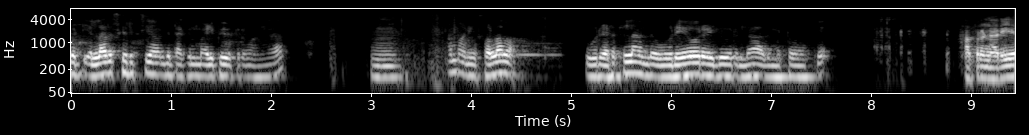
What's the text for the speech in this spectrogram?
பட் எல்லாரும் சிரிச்சு வந்து டக்குன்னு மடிப்பி விட்டுருவாங்க. ஆமா நீங்க சொல்லலாம். ஒரு இடத்துல அந்த ஒரே ஒரு இது இருந்தா அது மட்டும் ஓகே அப்புறம் நிறைய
